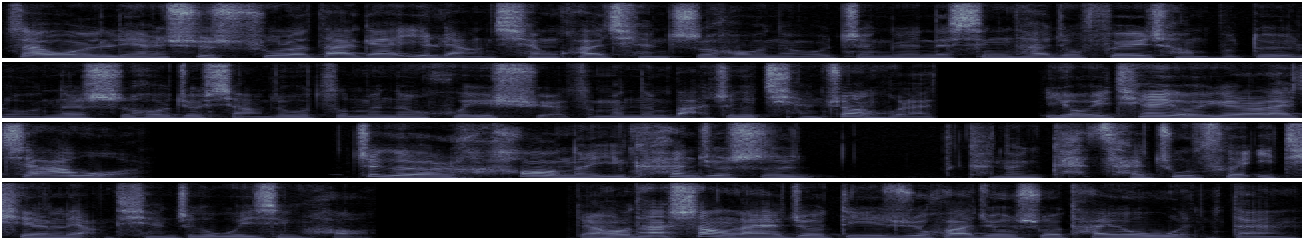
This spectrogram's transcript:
在我连续输了大概一两千块钱之后呢，我整个人的心态就非常不对了。那时候就想着我怎么能回血，怎么能把这个钱赚回来。有一天有一个人来加我，这个号呢一看就是可能才注册一天两天这个微信号，然后他上来就第一句话就是说他有稳单。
